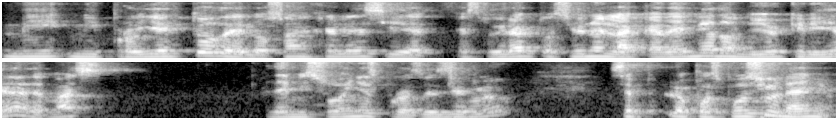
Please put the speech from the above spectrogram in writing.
mi, mi, proyecto de Los Ángeles y de estudiar actuación en la academia donde yo quería, además de mis sueños, por así decirlo, se, lo pospuse un año,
